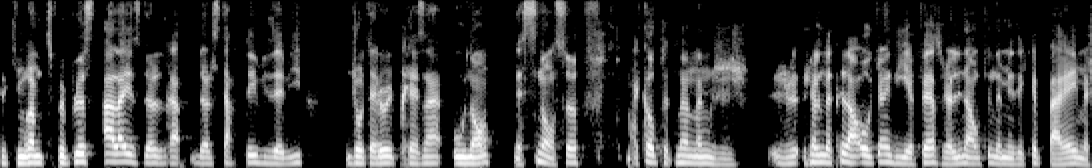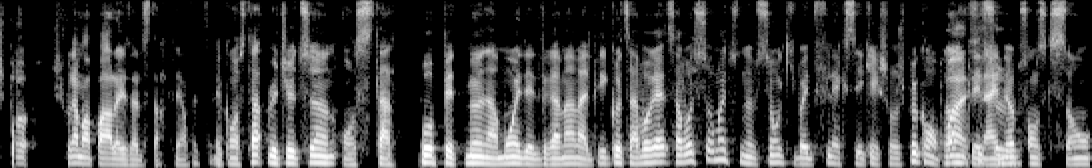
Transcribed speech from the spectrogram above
Ce qui me rend un petit peu plus à l'aise de de le starter vis-à-vis Joe Taylor est présent ou non. Mais sinon, ça, Michael Pittman, même, je, je, le mettrai dans aucun DFS, je l'ai dans aucune de mes équipes pareil, mais je je suis vraiment pas à l'aise à le starter en fait. Fait qu'on start Richardson, on start pas Pittman à moins d'être vraiment mal pris. Écoute, ça va, ça va sûrement être une option qui va être flexée, quelque chose. Je peux comprendre Ouais, que les line-ups sont ce qu'ils sont.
